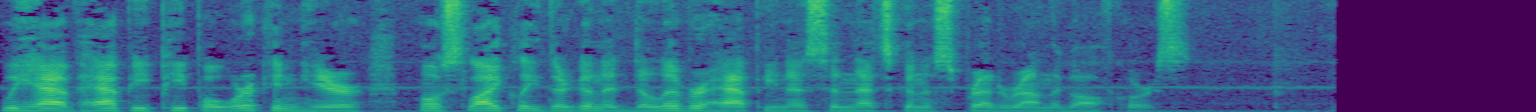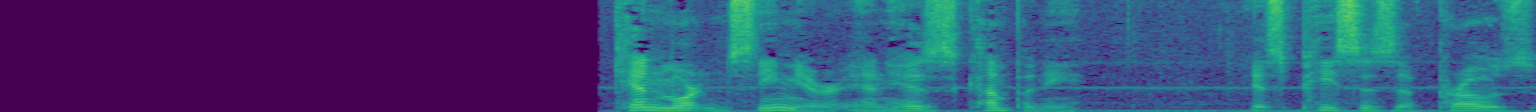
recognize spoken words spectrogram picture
we have happy people working here, most likely they're going to deliver happiness and that's going to spread around the golf course. Ken Morton Sr. and his company is Pieces of Pros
